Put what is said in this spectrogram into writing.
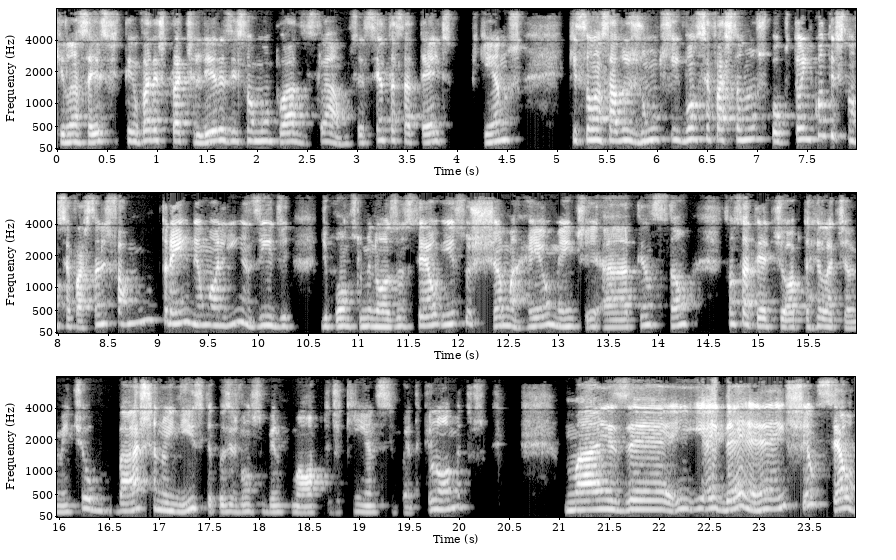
que lança eles tem várias prateleiras e são amontoados, sei lá, uns 60 satélites pequenos que são lançados juntos e vão se afastando aos poucos. Então, enquanto eles estão se afastando, eles formam um trem, né, uma linhazinha de, de pontos luminosos no céu, e isso chama realmente a atenção. São satélites de órbita relativamente baixa no início, depois eles vão subindo para uma órbita de 550 quilômetros, mas é, e, e a ideia é encher o céu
